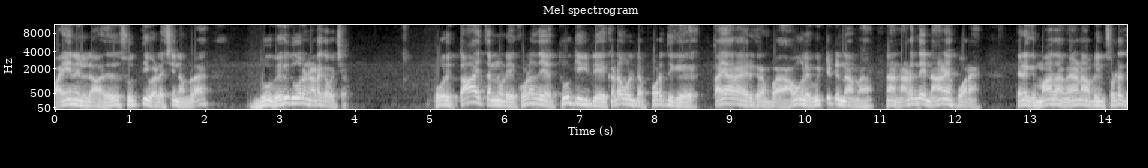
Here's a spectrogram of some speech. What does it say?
பயனில்லாதது சுற்றி வளைச்சி நம்மளை தூ வெகு தூரம் நடக்க வச்சிடும் ஒரு தாய் தன்னுடைய குழந்தைய தூக்கிக்கிட்டு கடவுள்கிட்ட போகிறதுக்கு தயாராக இருக்கிறப்ப அவங்கள விட்டுட்டு நாம் நான் நடந்தே நானே போகிறேன் எனக்கு மாதா வேணாம் அப்படின்னு சொல்கிறது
